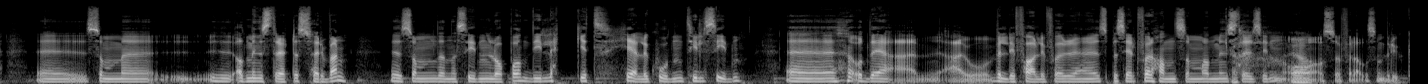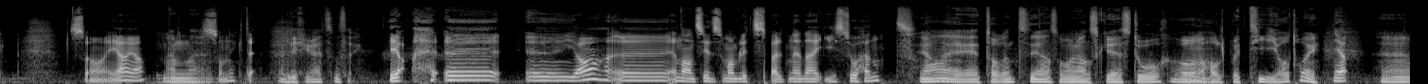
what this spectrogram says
eh, som administrerte serveren som denne siden lå på, de lekket hele koden til siden. Eh, og det er, er jo veldig farlig, for, spesielt for han som administrerer siden, og ja. også for alle som bruker den. Så ja, ja, Men sånn gikk det. like greit, syns jeg. Ja. eh, eh, ja, Uh, en annen side som har blitt sperret ned, er ISO Hunt. Ja, ei torrent-side som var ganske stor og Mm. holdt på i tiår, tror jeg. Ja. Uh,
